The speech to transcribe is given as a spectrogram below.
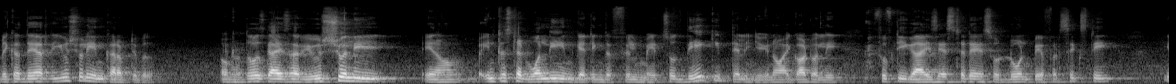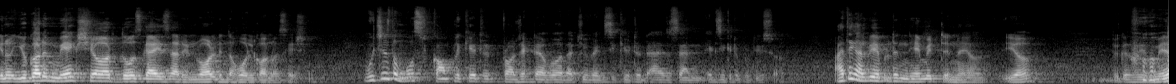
because they are usually incorruptible. You know, Okay. those guys are usually, you know, interested only in getting the film made. So they keep telling you, you know, I got only 50 guys yesterday, so don't pay for 60. You know, you got to make sure those guys are involved in the whole conversation. which is the most complicated project ever that you've executed as an executive producer? I think I'll be able to name it in a year because we made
